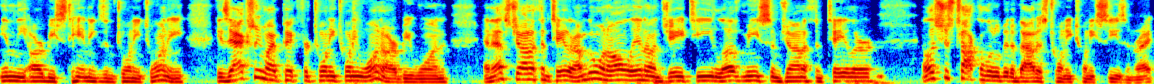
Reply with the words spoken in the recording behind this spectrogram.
in the RB standings in 2020 is actually my pick for 2021 RB1, and that's Jonathan Taylor. I'm going all in on JT. Love me some Jonathan Taylor. And let's just talk a little bit about his 2020 season, right?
